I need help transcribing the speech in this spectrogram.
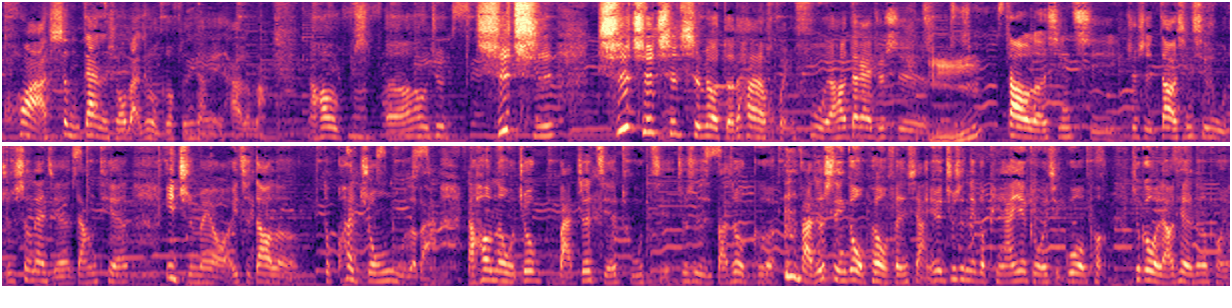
跨圣诞的时候把这首歌分享给他了嘛，然后呃然后就迟迟迟迟迟迟没有得到他的回复，然后大概就是嗯，到了星期，就是到了星期五，就是圣诞节的当天，一直没有，一直到了都快中午了吧。然后呢，我就把这个截图截，就是把这首歌，把这个事情跟我朋友分享，因为就是那个平安夜跟我一起过朋，就跟我聊天的那个朋友，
